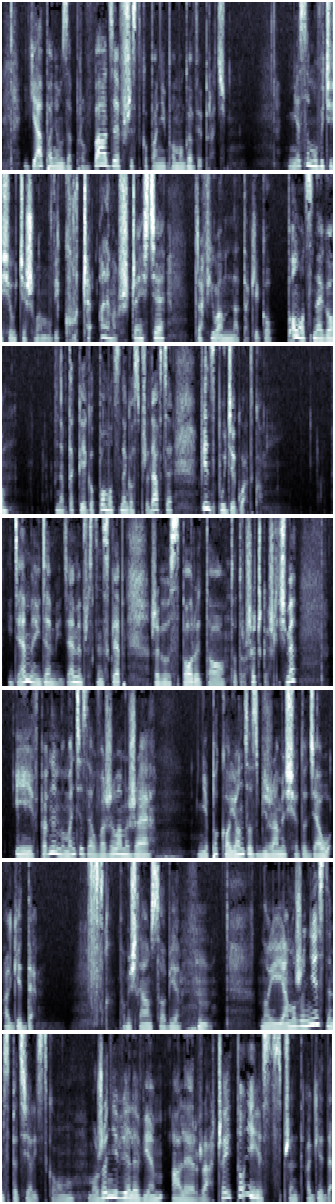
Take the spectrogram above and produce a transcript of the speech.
ja panią zaprowadzę, wszystko pani pomogę wybrać. Niesamowicie się ucieszyłam. Mówię, kurczę, ale mam szczęście, trafiłam na takiego pomocnego, na takiego pomocnego sprzedawcę, więc pójdzie gładko. Idziemy, idziemy, idziemy przez ten sklep, że był spory, to, to troszeczkę szliśmy. I w pewnym momencie zauważyłam, że niepokojąco zbliżamy się do działu AGD. Pomyślałam sobie, hmm, no i ja może nie jestem specjalistką, może niewiele wiem, ale raczej to nie jest sprzęt AGD.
